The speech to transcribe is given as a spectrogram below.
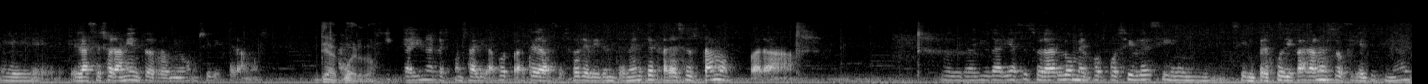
eh, el asesoramiento erróneo, como si dijéramos. De acuerdo. Y que hay una responsabilidad por parte del asesor, evidentemente, para eso estamos, para poder ayudar y asesorar lo mejor posible sin, sin perjudicar a nuestro cliente final.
